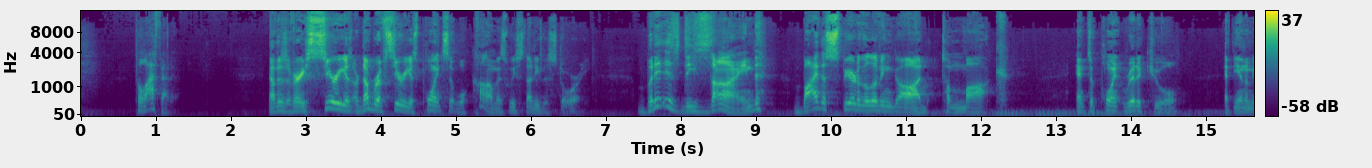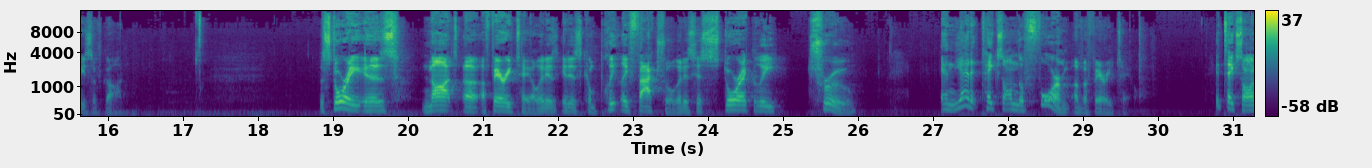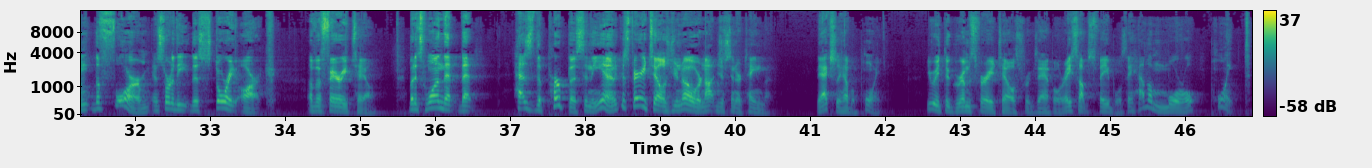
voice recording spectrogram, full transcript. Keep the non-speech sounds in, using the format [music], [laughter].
to laugh at it. Now, there's a very serious, or number of serious points that will come as we study the story. But it is designed by the Spirit of the living God to mock and to point ridicule at the enemies of God. The story is not a, a, fairy tale. It is, it is completely factual. It is historically true. And yet it takes on the form of a fairy tale. It takes on the form and sort of the, the story arc of a fairy tale. But it's one that, that has the purpose in the end, because fairy tales, you know, are not just entertainment. They actually have a point. You read through Grimm's fairy tales, for example, or Aesop's fables, they have a moral point.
